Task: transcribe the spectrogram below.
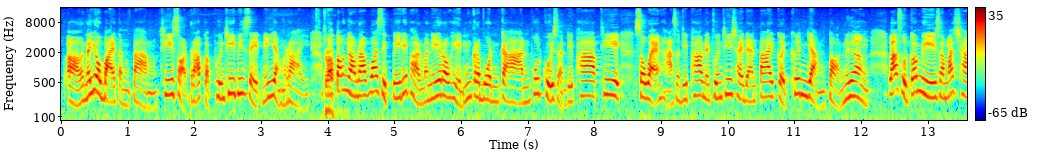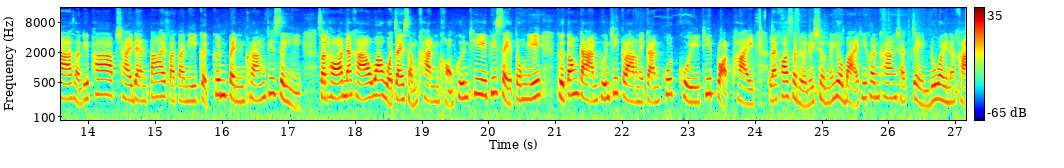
เอ่อนโยบายต่างๆ ที่สอดรับกับพื้นที่พิเศษนี้อย่างไรเพราะต้องยอมรับว่า 10 ปีที่ผ่านมานี้เราเห็นกระบวนการพูดคุยสันติภาพที่แสวงหาสันติภาพในพื้นที่ชายแดนใต้เกิดขึ้นอย่างต่อเนื่อง ล่าสุดก็มีสมัชชาสันติภาพชายแดนใต้ปัตตานีเกิดขึ้นเป็นครั้งทีสี่4 สะท้อนนะคะว่าหัวใจสำคัญของพื้นที่พิเศษตรงนี้ คือต้องการพื้นที่กลางในการพูดคุยที่ปลอดภัย และข้อเสนอในเชิงนโยบายที่ค่อนข้างชัดเจนด้วยนะคะ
